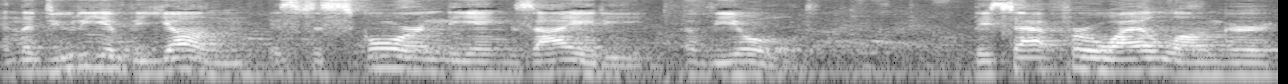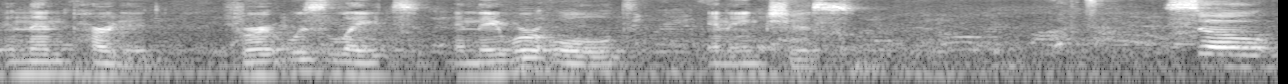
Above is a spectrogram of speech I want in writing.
And the duty of the young is to scorn the anxiety of the old. They sat for a while longer and then parted, for it was late and they were old and anxious. So,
